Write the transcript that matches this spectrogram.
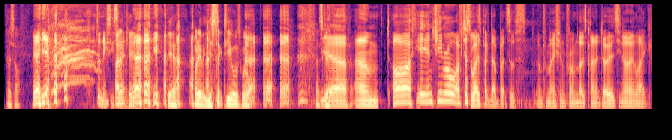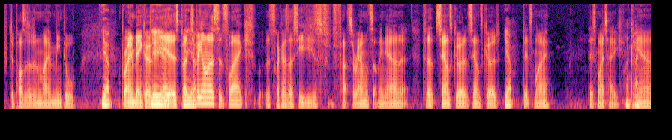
Piss off. yeah, yeah. Didn't actually say I don't care. yeah. Yeah. Whatever. You stick to yours, Will. That's good. Yeah. Um. Oh, yeah. In general, I've just always picked up bits of information from those kind of dudes. You know, like deposited in my mental Yep. brain bank over Yeah, the yeah. years. But Yeah, to be honest, it's like it's like as I said, you just futz around with something now, and it, if it sounds good, it sounds good. Yep. That's my that's my take. Okay. Yeah.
